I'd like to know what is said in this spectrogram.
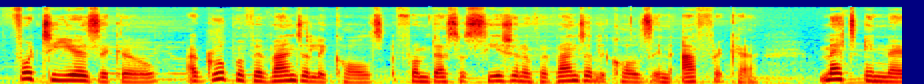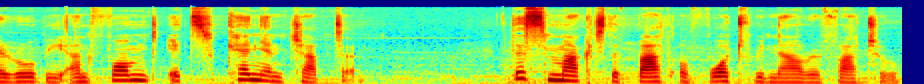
Forty years ago, a group of evangelicals from the Association of Evangelicals in Africa met in Nairobi and formed its Kenyan chapter. This marked the birth of what we now refer to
